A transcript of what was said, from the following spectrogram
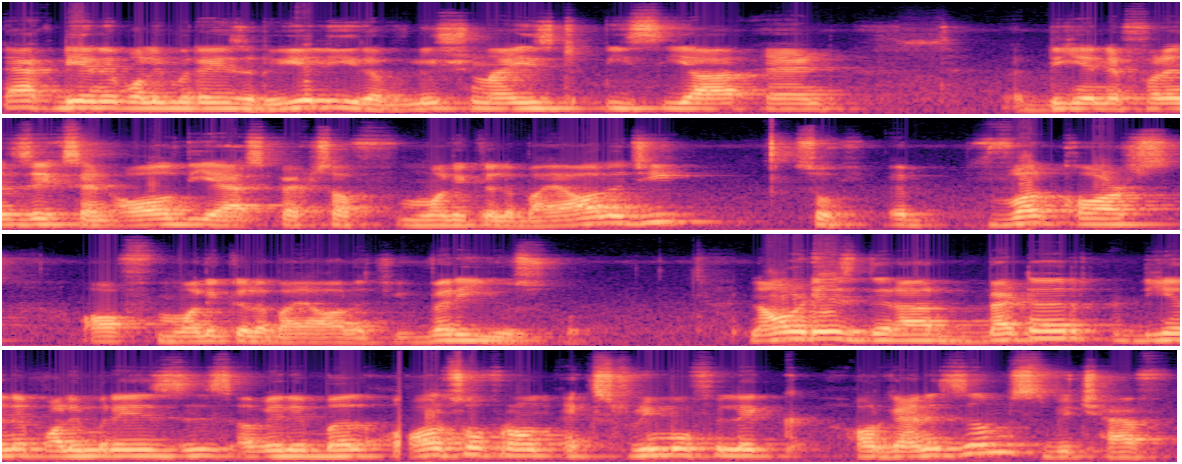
Taq DNA polymerase really revolutionized PCR and DNA forensics and all the aspects of molecular biology so a workhorse of molecular biology, very useful. Nowadays, there are better DNA polymerases available also from extremophilic organisms which have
